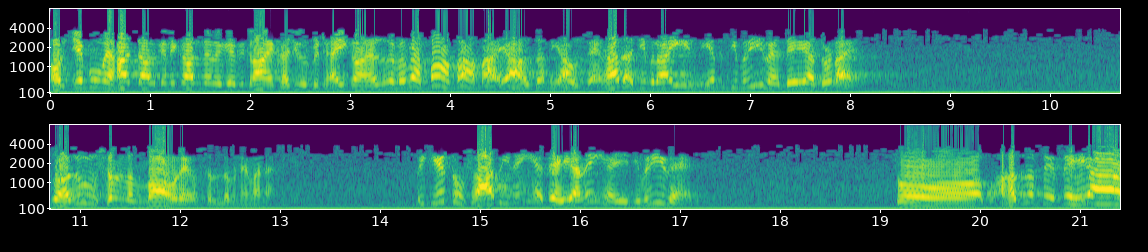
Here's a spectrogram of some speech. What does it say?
اور جیبوں میں ہاتھ ڈال کے نکالنے لگے، بھی کہاں ہے کھجور مٹھائی کہاں ہے حضرت ماں ماں ماں یا حسن، یا حسین ہاں جبرائیل یہ تو جبریل ہے، دے یا تھوڑا ہے۔ تو حضور صلی اللہ علیہ وسلم نے منع کیا۔ تو یہ تو صحابی نہیں ہے، دہیا نہیں ہے، یہ جبریل ہے۔ تو حضرت دہیا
